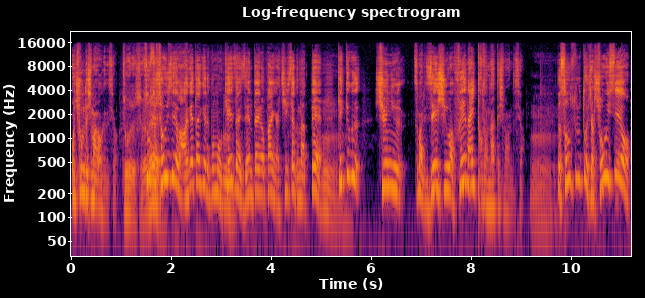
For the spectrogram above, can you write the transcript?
落ち込んでしまうわけですよ。そうですよね。そうすると消費税を上げたけれども、経済全体のパイが小さくなって、結局収入つまり税収は増えないってことになってしまうんですよ。そうするとじゃあ消費税を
